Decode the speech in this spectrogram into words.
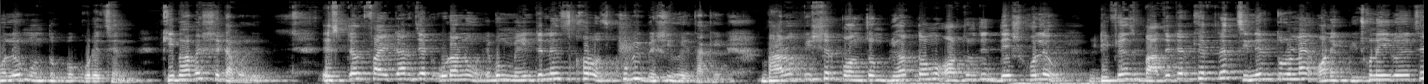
বলেও মন্তব্য করেছেন। কীভাবে সেটা বলি? স্টেল ফাইটার জেট উড়ানো এবং মেইনটেনেন্স খরচ খুবই বেশি হয়ে থাকে। ভারত বিশ্বের পঞ্চম বৃহত্তম অর্থনৈতিক দেশ হলেও ডিফেন্স বাজেটের ক্ষেত্রে চীনের তুলনায় অনেক পিছনেই রয়েছে।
